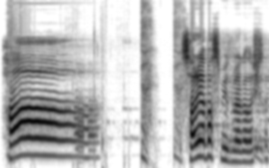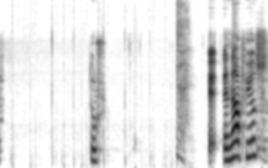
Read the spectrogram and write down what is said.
Ha. Sarıya basmıyordum arkadaşlar. Dur. E, e, ne yapıyoruz?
